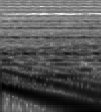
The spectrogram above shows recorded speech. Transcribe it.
Mm.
